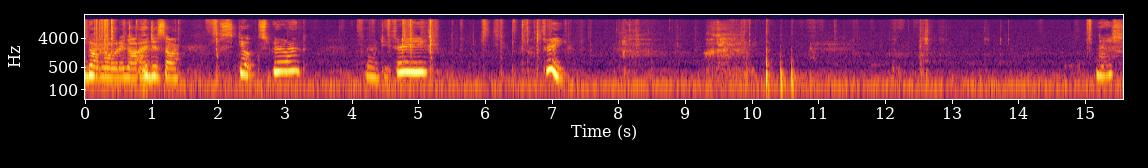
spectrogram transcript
Don't know what I got. I just saw Steel Spirit Link. One, two, three. Three. Okay. This.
